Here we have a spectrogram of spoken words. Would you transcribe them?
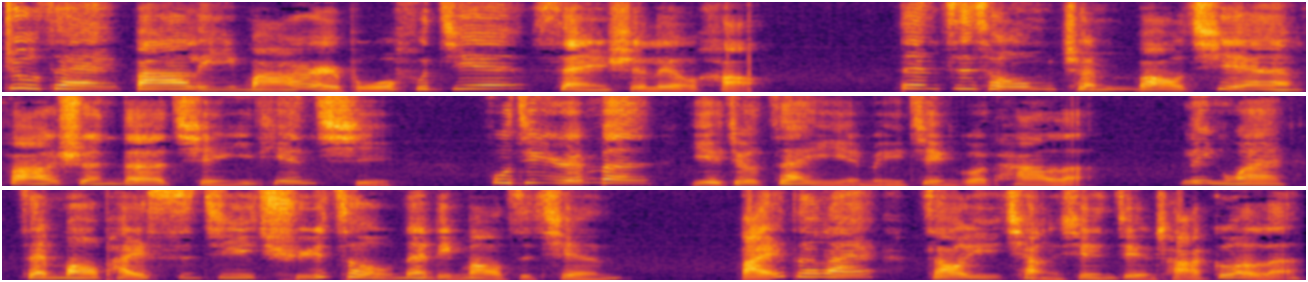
住在巴黎马尔伯夫街三十六号。但自从城堡窃案发生的前一天起，附近人们也就再也没见过他了。另外，在冒牌司机取走那顶帽子前，白德莱早已抢先检查过了。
